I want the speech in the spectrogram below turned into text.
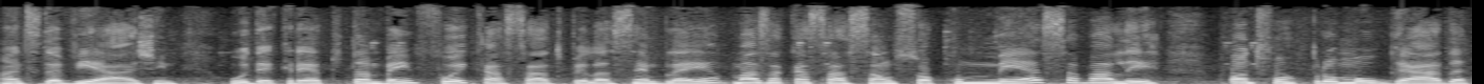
antes da viagem. O decreto também foi cassado pela Assembleia, mas a cassação só começa a valer quando for promulgada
